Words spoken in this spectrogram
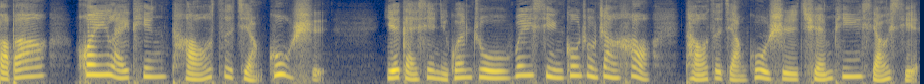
宝宝，欢迎来听桃子讲故事，也感谢你关注微信公众账号“桃子讲故事全拼小写”。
